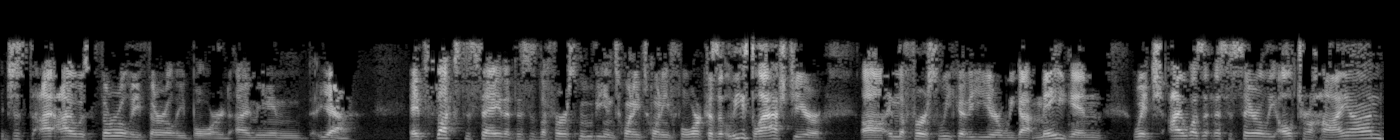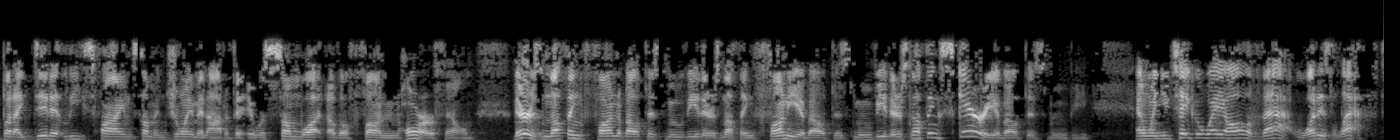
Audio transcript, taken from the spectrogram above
It just I, I was thoroughly, thoroughly bored. I mean, yeah, it sucks to say that this is the first movie in 2024 because at least last year, uh, in the first week of the year, we got Megan, which I wasn't necessarily ultra high on, but I did at least find some enjoyment out of it. It was somewhat of a fun horror film. There is nothing fun about this movie. There's nothing funny about this movie. There's nothing scary about this movie. And when you take away all of that, what is left?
